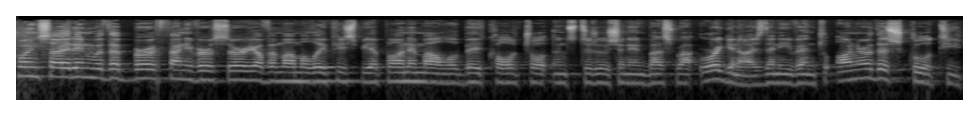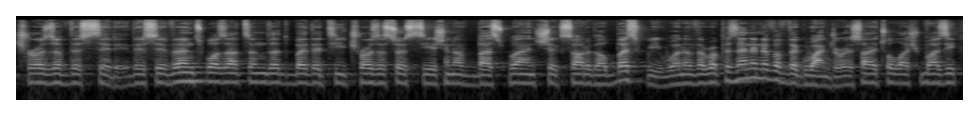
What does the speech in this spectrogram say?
Coinciding with the birth anniversary of Imam Ali, peace be upon him, Ahlul Bayt Cultural Institution in Basra organized an event to honor the school teachers of the city. This event was attended by the Teachers Association of Basra and Sheikh Sadiq Al Basri, one of the representatives of the Grand Jurist Ayatollah Shirazi,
